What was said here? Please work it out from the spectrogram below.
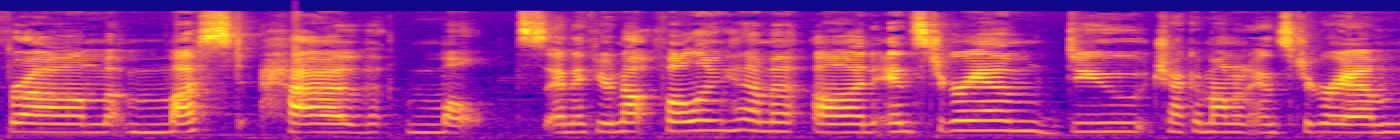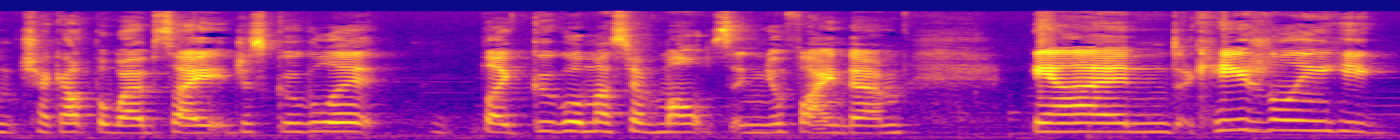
from Must Have Malts. And if you're not following him on Instagram, do check him out on Instagram. Check out the website. Just Google it. Like Google Must Have Malts and you'll find him. And occasionally he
